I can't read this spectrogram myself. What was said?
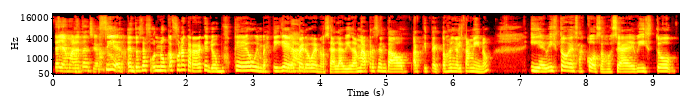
te llamó la atención. Sí, ¿no? en- entonces nunca fue una carrera que yo busqué o investigué, Claro. pero bueno, o sea, la vida me ha presentado arquitectos en el camino y he visto esas cosas, o sea, he visto,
